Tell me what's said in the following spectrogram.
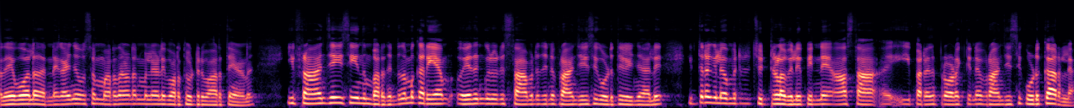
അതേപോലെ തന്നെ കഴിഞ്ഞ ദിവസം മറുനാടൻ മലയാളി പുറത്തുവിട്ടൊരു വാർത്തയാണ്. ഈ ഫ്രാഞ്ചൈസി എന്നും പറഞ്ഞിട്ട് നമുക്കറിയാം ഏതെങ്കിലും ഒരു സ്ഥാപനത്തിന് ഫ്രാഞ്ചൈസി കൊടുത്തു കഴിഞ്ഞാൽ ഇത്ര കിലോമീറ്റർ ചുറ്റളവിൽ പിന്നെ ആ സ്ഥാ ഈ പറയുന്ന പ്രോഡക്റ്റിന്റെ ഫ്രാഞ്ചൈസി കൊടുക്കാറില്ല.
